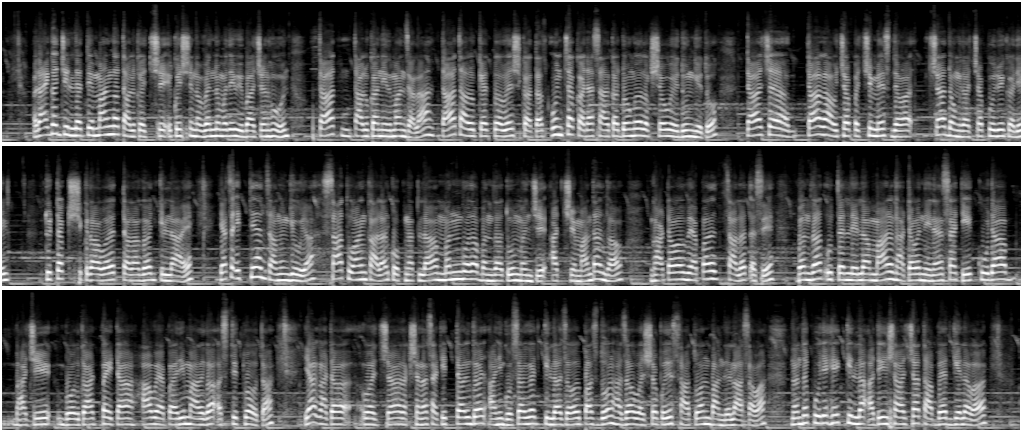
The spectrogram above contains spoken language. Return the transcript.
रायगड जिल्ह्यातील मानगाव तालुक्याचे एकोणीसशे नव्याण्णवमध्ये विभाजन होऊन तळा तालुका निर्माण झाला. तळा तालुक्यात प्रवेश करताच उंच कड्यासारखा डोंगर लक्ष वेधून घेतो. तळाच्या तळा गावच्या पश्चिमेस देवाच्या डोंगराच्या पूर्वेकडील तुटक शिखरावर तळागड किल्ला आहे. याचा इतिहास जाणून घेऊया. सातवाहन काळात कोकणातला मनगोरा बंदरातून म्हणजे आजचे मांदारगाव घाटावर व्यापार चालत असे. बंदरात उतरलेला माल घाटावर नेण्यासाठी कुडा भाजे बोरघाट पैठा हा व्यापारी मार्ग अस्तित्व होता. या घाटावरच्या रक्षणासाठी तलगड आणि घोसाळगड किल्ला जवळपास दोन हजार वर्षापूर्वी सातवान बांधलेला असावा. नंतर पुढे हे किल्ला आदिलशहाच्या ताब्यात गेल्यावर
